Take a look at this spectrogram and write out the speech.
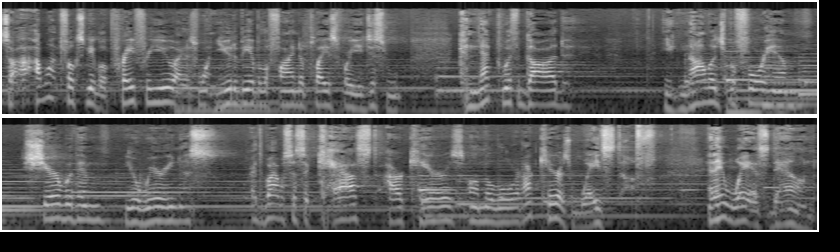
So I, want folks to be able to pray for you. I just want you to be able to find a place where you just connect with God, acknowledge before Him, share with Him your weariness. Right? The Bible says to cast our cares on the Lord. Our cares weigh stuff, and they weigh us down.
